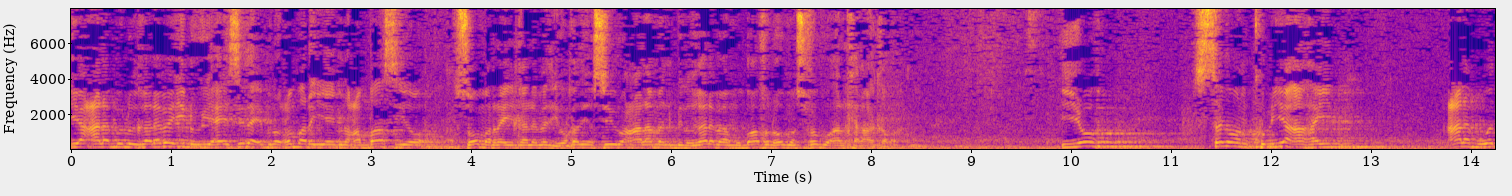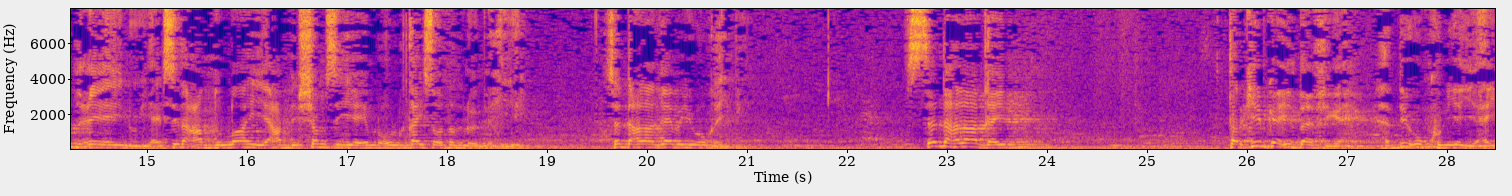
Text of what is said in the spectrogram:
iyo calamulhalaba inuu yahay sida ibnu cumar iyo ibnu cabaas iyo soo maray halabadii waqad yasiiru calaman bilhalaba mudaafun oo masxuubu alkalaqaba iyo isagoon kunyo ahayn calam wadciga inuu yahay sida cabdullaahi iyo cabdishamsi iyo imru'ulqays oo dad loo bixiyey. Saddexdaa qayb ayuu u qaybiyey qayb tarkiibka idaafiga haddii uu kunyo yahay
